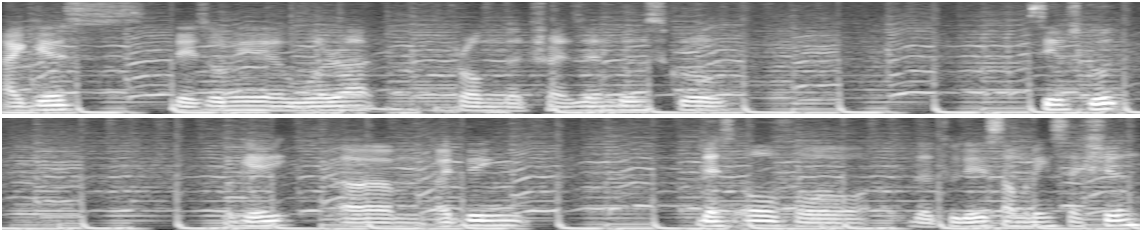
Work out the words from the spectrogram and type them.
I guess there's only a Verad from the Transcendent Scroll. Seems good. Okay, um, I think that's all for the today's summoning session.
